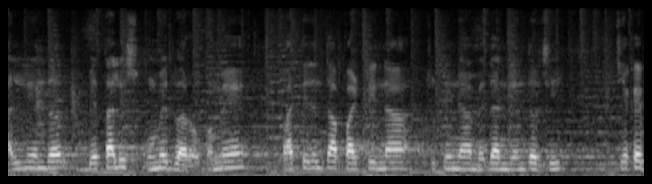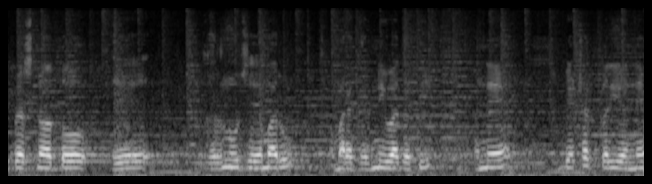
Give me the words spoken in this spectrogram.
હાલની અંદર બેતાલીસ ઉમેદવારો. અમે ભારતીય જનતા પાર્ટીના ચૂંટણીના મેદાનની અંદર છીએ. જે કંઈ પ્રશ્ન હતો એ ઘરનું છે અમારું, અમારા ઘરની વાત હતી. અને બેઠક કરી અને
